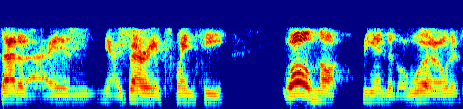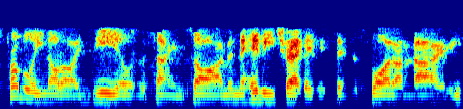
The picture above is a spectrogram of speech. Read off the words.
Saturday, and you know barrier twenty, while not the end of the world. It's probably not ideal at the same time. And the heavy track, as you said, the slide unknown.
